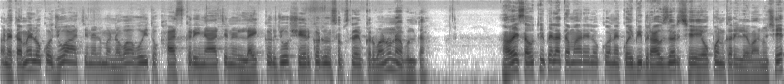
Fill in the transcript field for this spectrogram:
અને તમે લોકો જો આ ચેનલમાં નવા હોય તો ખાસ કરીને આ ચેનલ લાઇક કરજો શેર કરજો અને સબસ્ક્રાઈબ કરવાનું ના ભૂલતા. હવે સૌથી પહેલાં તમારે લોકોને કોઈ બી બ્રાઉઝર છે એ ઓપન કરી લેવાનું છે.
